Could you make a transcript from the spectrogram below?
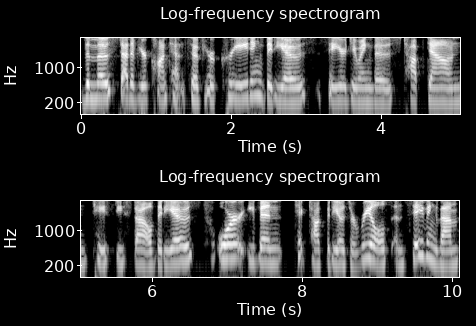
the most out of your content. So if you're creating videos, say you're doing those top-down tasty style videos or even TikTok videos or reels and saving them,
